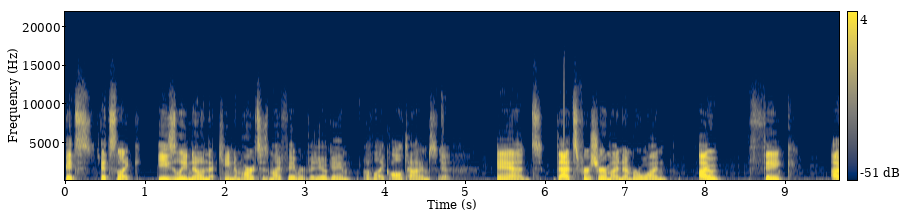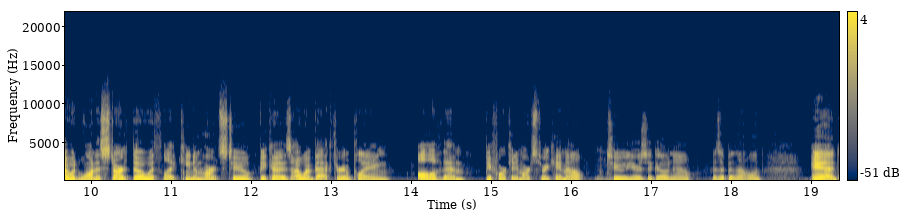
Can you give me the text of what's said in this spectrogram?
it's it's like easily known that Kingdom Hearts is my favorite video game of like all times. Yeah. and that's for sure my number one. I think I would want to start though with like Kingdom Hearts 2 because I went back through playing all of them before Kingdom Hearts 3 came out Mm-hmm. two years ago now. Has it been that long? And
